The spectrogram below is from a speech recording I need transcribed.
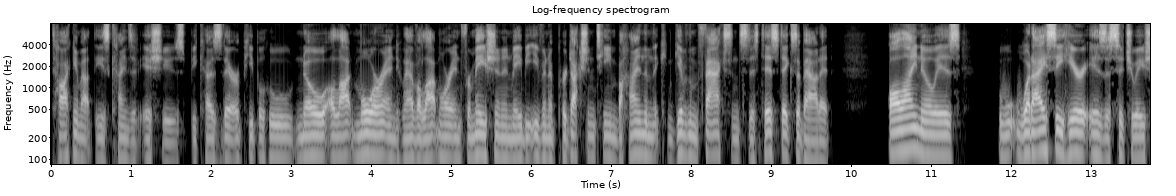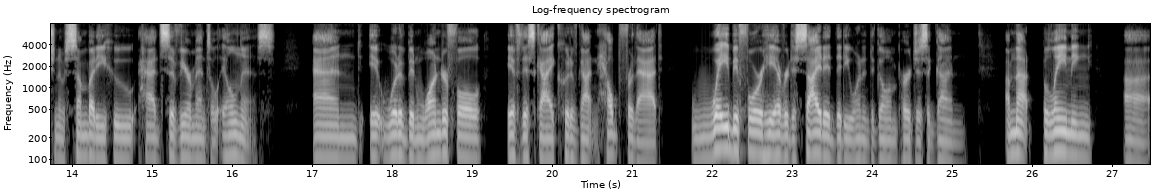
talking about these kinds of issues because there are people who know a lot more and who have a lot more information and maybe even a production team behind them that can give them facts and statistics about it. All I know is what I see here is a situation of somebody who had severe mental illness. And it would have been wonderful if this guy could have gotten help for that way before he ever decided that he wanted to go and purchase a gun. I'm not blaming, uh,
